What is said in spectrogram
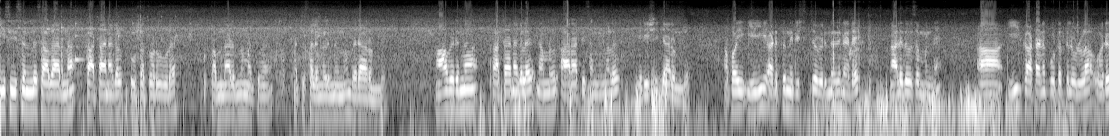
ഈ സീസണിൽ സാധാരണ കാട്ടാനകൾ കൂട്ടത്തോടുകൂടെ തമിഴ്നാടിൽ നിന്നും മറ്റു മറ്റു സ്ഥലങ്ങളിൽ നിന്നും വരാറുണ്ട്. ആ വരുന്ന കാട്ടാനകളെ നമ്മൾ ആർ ആർ ടി സംഘങ്ങൾ നിരീക്ഷിക്കാറുണ്ട്. അപ്പോൾ ഈ അടുത്ത് നിരീക്ഷിച്ച് വരുന്നതിനിടെ നാല് ദിവസം മുന്നേ ഈ കാട്ടാനക്കൂട്ടത്തിലുള്ള ഒരു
